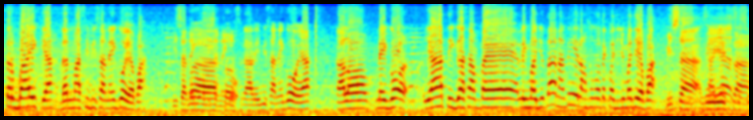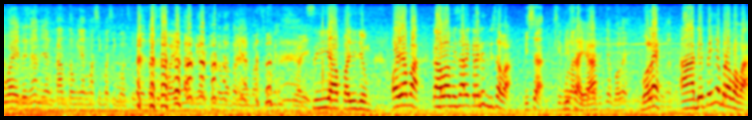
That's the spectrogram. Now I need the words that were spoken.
terbaik ya dan masih bisa nego ya Pak? Bisa nego bisa nego. betul sekali bisa nego ya Kalau nego ya 3 sampai 5 juta nanti langsung kontak Pak Jujum aja ya, Pak. Bisa, saya Bisa. sesuai dengan yang kantong yang masing-masing konsumen dan sesuaikan dengan kantong-kantong yang konsumen sesuai. Siap Pak Jujum. Oh ya Pak, kalau misalnya kredit bisa Pak? Bisa, simulasi Bisa ya? kreditnya boleh. Boleh. Hitungan. Ah, DP-nya berapa Pak?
